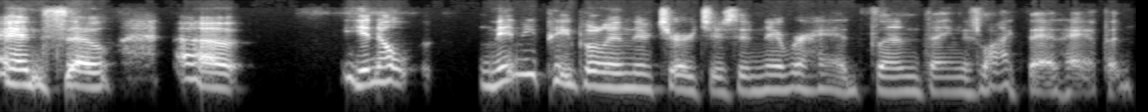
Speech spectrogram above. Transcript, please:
and so, uh, you know, many people in their churches have never had fun things like that happen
